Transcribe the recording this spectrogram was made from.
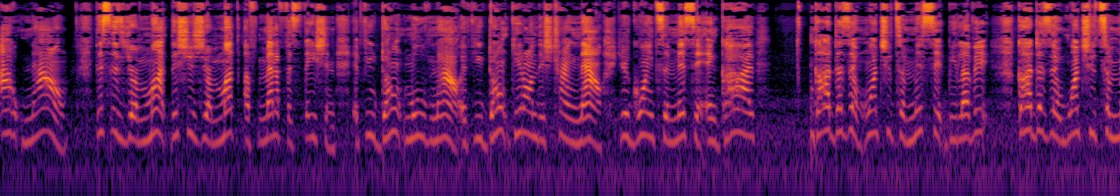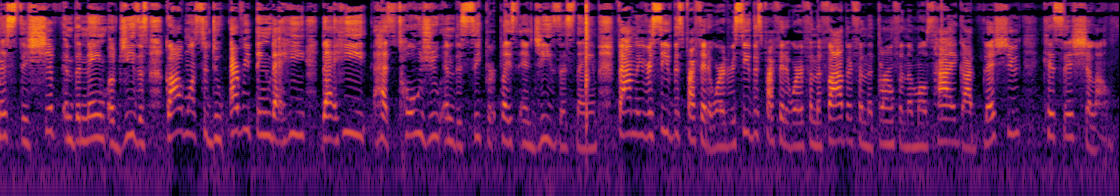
out now. This is your month. This is your month of manifestation. If you don't move now, if you don't get on this train now, you're going to miss it. And God God doesn't want you to miss it, beloved. God doesn't want you to miss this shift in the name of Jesus. God wants to do everything that he that he has told you in the secret place in Jesus name. Family, receive this prophetic word. Receive this prophetic word from the Father, from the throne, from the most high. God bless you. Kisses. Shalom.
